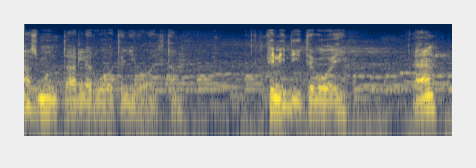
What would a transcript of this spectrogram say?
a smontare le ruote ogni volta che ne dite voi? eh?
